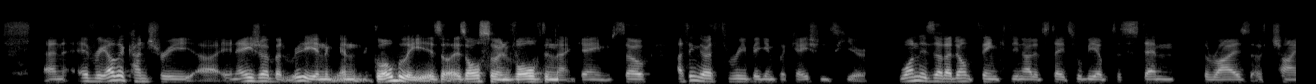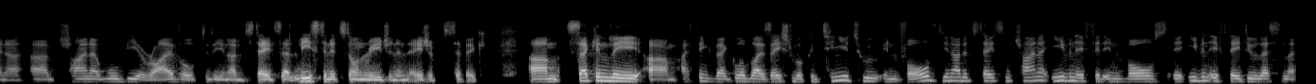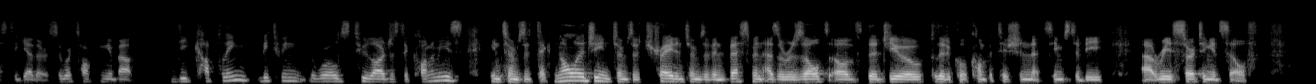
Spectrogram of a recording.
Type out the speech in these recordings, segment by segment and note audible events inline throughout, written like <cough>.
And every other country uh, in asia but really in, in globally is, is also involved in that game. So i think there are three big implications here. One is that i don't think the united states will be able to stem the rise of China. Um, China will be a rival to the United States, at least in its own region in the Asia Pacific. Um, secondly, um, I think that globalization will continue to involve the United States and China, even if it involves, even if they do less and less together. So we're talking about decoupling between the world's two largest economies in terms of technology, in terms of trade, in terms of investment as a result of the geopolitical competition that seems to be uh, reasserting itself.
